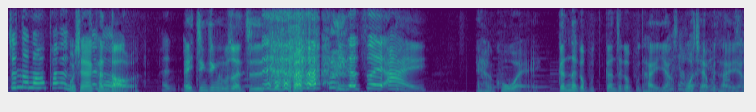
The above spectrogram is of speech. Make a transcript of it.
真的吗？他的我现在看到了，很哎，晶晶芦笋汁，你的最爱，哎，很酷哎。跟那个不跟这个不太一样，摸起来不太一样。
